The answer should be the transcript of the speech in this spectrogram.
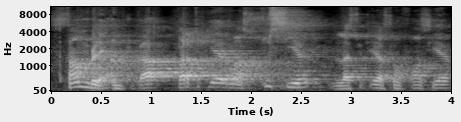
semblez en tout cas particulièrement soucieux de la situation foncière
